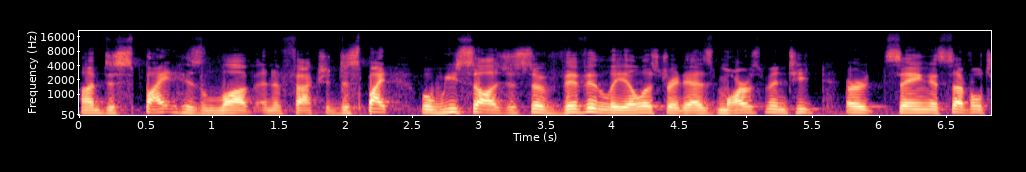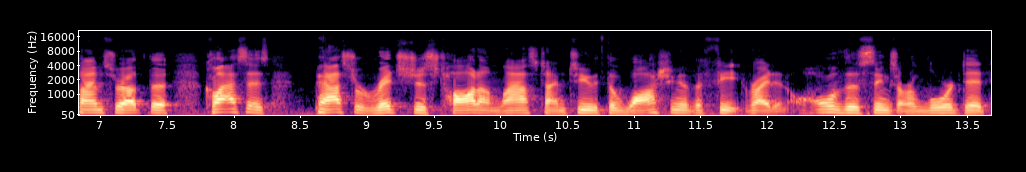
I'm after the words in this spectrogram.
um, despite his love and affection, despite what we saw just so vividly illustrated, as Marv's been te- or saying it several times throughout the classes. Pastor Rich just taught on last time too, with the washing of the feet, right? And all of those things our Lord did.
